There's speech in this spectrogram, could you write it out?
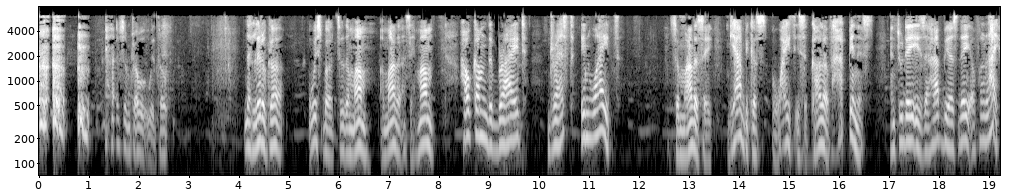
I have some trouble with throat. The little girl whispered to the mom, a mother, and said, Mom, how come the bride dressed in white? So mother say, yeah, because white is a color of happiness. And today is the happiest day of her life.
